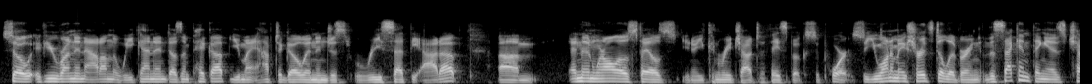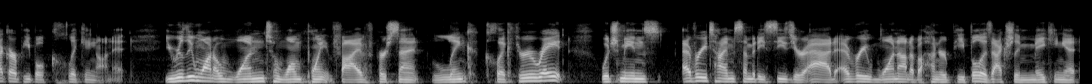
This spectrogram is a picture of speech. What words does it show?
So if you run an ad on the weekend and it doesn't pick up, you might have to go in and just reset the ad up. Um, and then when all else fails, you know, you can reach out to Facebook support. So you want to make sure it's delivering. The second thing is check are people clicking on it. You really want a 1 to 1.5% link click through rate, which means every time somebody sees your ad, every 1 out of 100 people is actually making it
